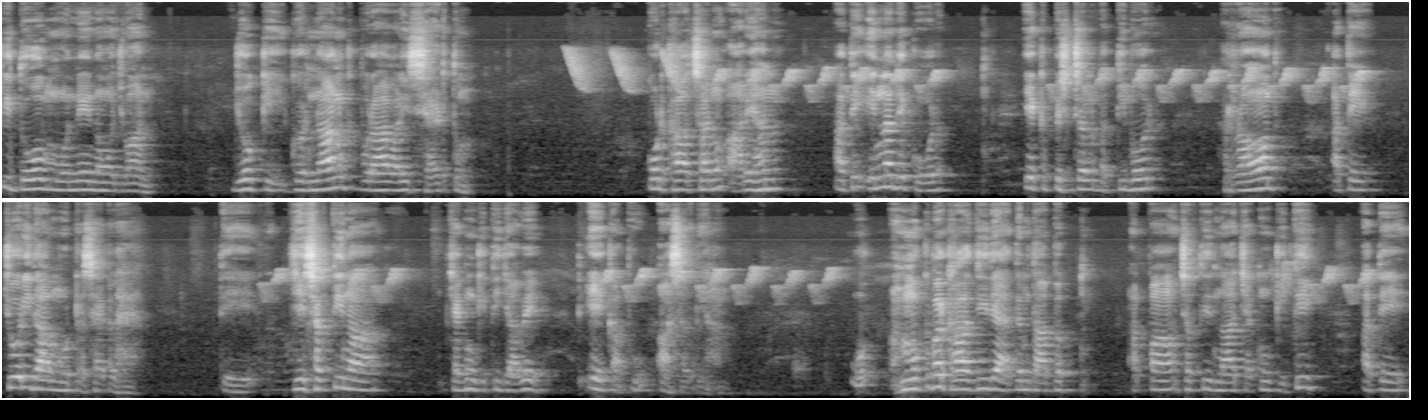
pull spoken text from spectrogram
ਕਿ ਦੋ ਮੋਨੇ ਨੌਜਵਾਨ ਜੋ ਕਿ ਗੁਰੂ ਨਾਨਕਪੁਰਾ ਵਾਲੀ ਸਾਈਡ ਤੋਂ ਕੋਟ ਖਾਲਸਾ ਨੂੰ ਆ ਰਹੇ ਹਨ ਅਤੇ ਇਹਨਾਂ ਦੇ ਕੋਲ ਇੱਕ ਪਿਸਟਲ 32 ਬੋਰ, ਰੌਂਦ ਅਤੇ ਚੋਰੀ ਦਾ ਮੋਟਰਸਾਈਕਲ ਹੈ। ਤੇ ਜੇ ਸ਼ਕਤੀ ਨਾਲ ਚੈਕਿੰਗ ਕੀਤੀ ਜਾਵੇ, ਤੇ ਇਹ ਕਾਬੂ ਆ ਸਕਦੇ ਹਨ। ਉਹ ਮੁਕਬਰ ਖਾਸ ਦੀ ਹਦਾਇਤ ਦੇ ਮੁਤਾਬਕ ਆਪਾਂ ਸ਼ਕਤੀ ਨਾਲ ਚੈਕਿੰਗ ਕੀਤੀ ਅਤੇ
